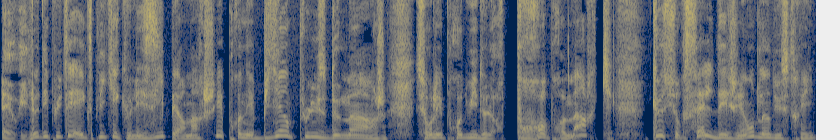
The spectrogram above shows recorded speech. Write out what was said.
Eh oui, le député a expliqué que les hypermarchés prenaient bien plus de marge sur les produits de leur propre marque que sur celles des géants de l'industrie.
